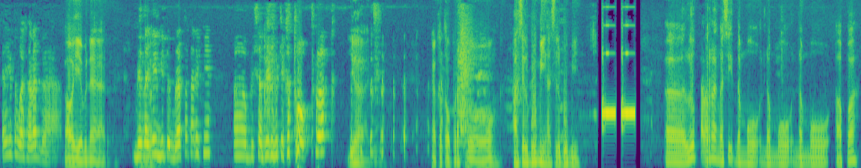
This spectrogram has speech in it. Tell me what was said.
Kan kita bukan selebgram. Oh iya benar. Ditanya gitu, berapa tarifnya? Eh, bisa pakai ketoprak. Ya. Nggak ketoprak dong. Hasil bumi, hasil bumi. Eh, lu pernah nggak sih nemu nemu nemu apa?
